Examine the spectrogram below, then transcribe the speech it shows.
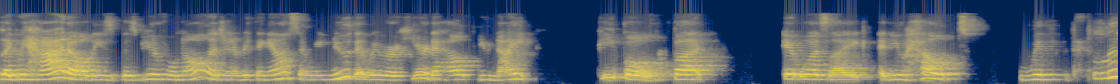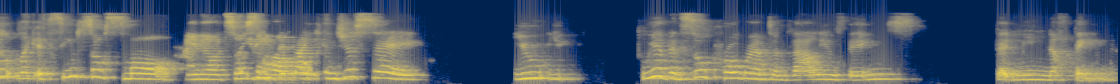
like, we had all these, this beautiful knowledge and everything else, and we knew that we were here to help unite people, but it was like, and you helped with little, like, it seems so small. I know, it's so If small. I can just say, you, you, we have been so programmed to value things that mean nothing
